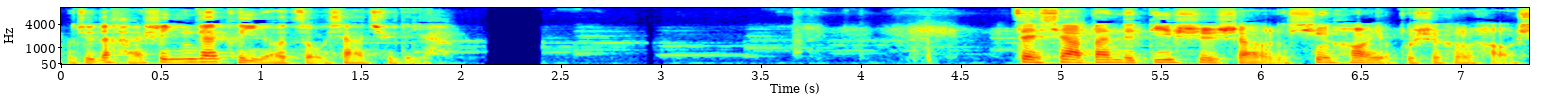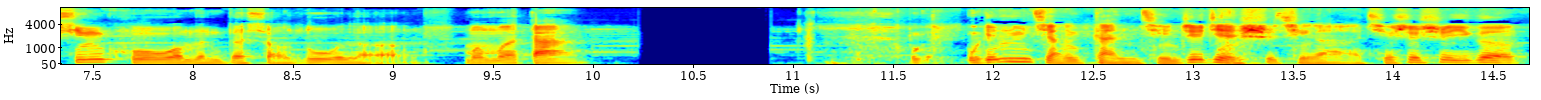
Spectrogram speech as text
我觉得还是应该可以要走下去的呀。在下班的的士上，信号也不是很好，辛苦我们的小鹿了，么么哒。我我跟你们讲，感情这件事情啊，其实是一个，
